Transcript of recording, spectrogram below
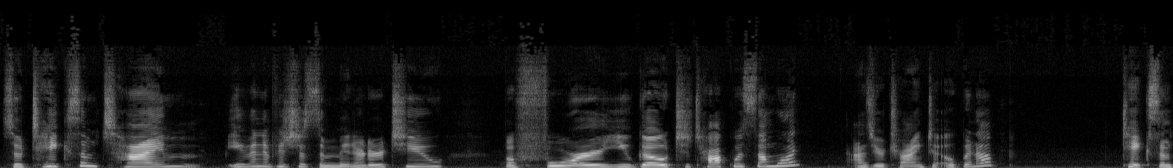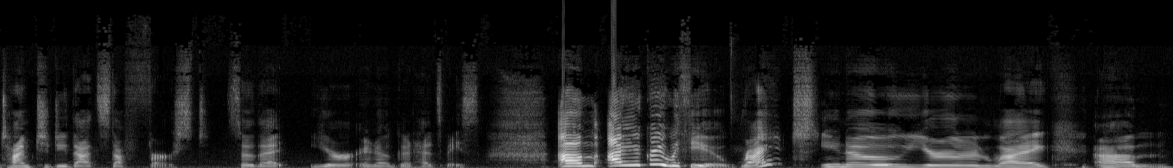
So take some time, even if it's just a minute or two, before you go to talk with someone as you're trying to open up take some time to do that stuff first so that you're in a good headspace. Um, I agree with you, right? You know, you're like, um,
